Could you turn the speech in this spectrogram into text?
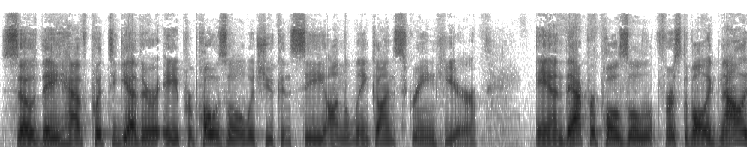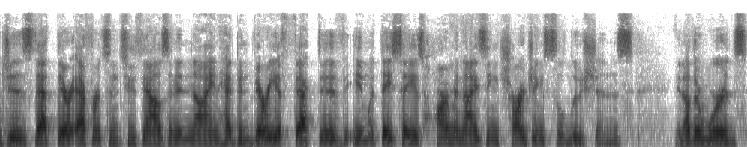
So they have put together a proposal, which you can see on the link on screen here. And that proposal, first of all, acknowledges that their efforts in 2009 had been very effective in what they say is harmonizing charging solutions. In other words,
